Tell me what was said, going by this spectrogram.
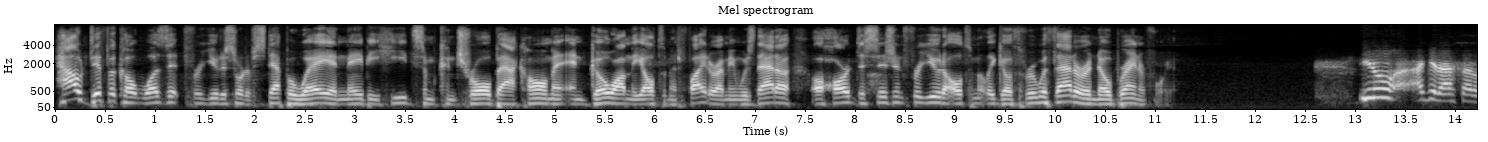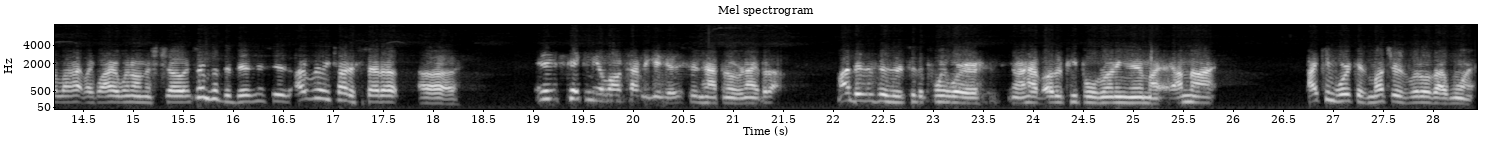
how difficult was it for you to sort of step away and maybe heed some control back home and, and go on the Ultimate Fighter? I mean, was that a, a hard decision for you to ultimately go through with that, or a no brainer for you? You know, I get asked that a lot, like why I went on the show. In terms of the businesses, I really try to set up. Uh, and it's taken me a long time to get here. This didn't happen overnight, but my businesses are to the point where you know I have other people running them. I, I'm not. I can work as much or as little as I want.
